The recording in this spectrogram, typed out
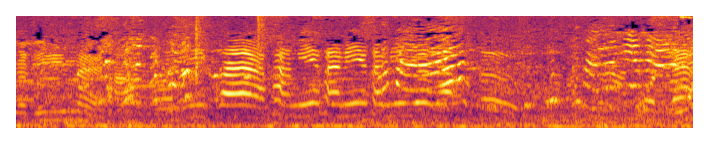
จะดีไหมครับดีค่ะทางนี้ทางนี้ทางนี้เยอะแล้วเออหมดแล้ว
